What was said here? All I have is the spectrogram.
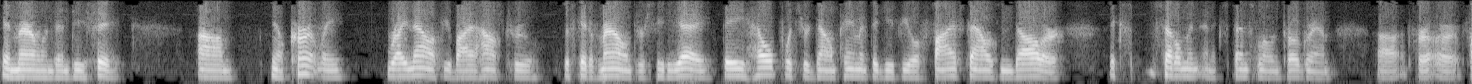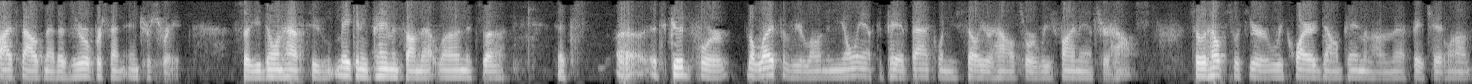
in Maryland and D.C. Um, you know, currently, right now, if you buy a house through the state of Maryland through CDA, they help with your down payment. They give you a five thousand dollar settlement and expense loan program uh, for or five thousand at a zero percent interest rate. So you don't have to make any payments on that loan. It's a uh, it's uh, it's good for the life of your loan, and you only have to pay it back when you sell your house or refinance your house. So it helps with your required down payment on an FHA loan.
